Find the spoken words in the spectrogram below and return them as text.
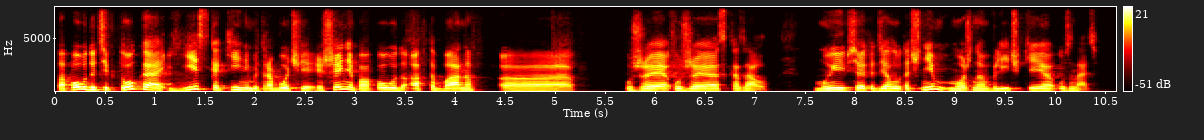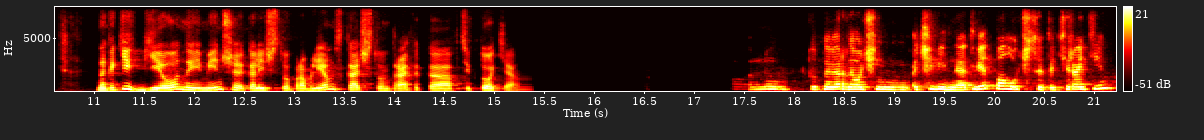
По поводу ТикТока есть какие-нибудь рабочие решения по поводу автобанов? Э, уже, уже сказал. Мы все это дело уточним, можно в личке узнать. На каких гео наименьшее количество проблем с качеством трафика в ТикТоке? Ну, тут, наверное, очень очевидный ответ получится. Это тир-1.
